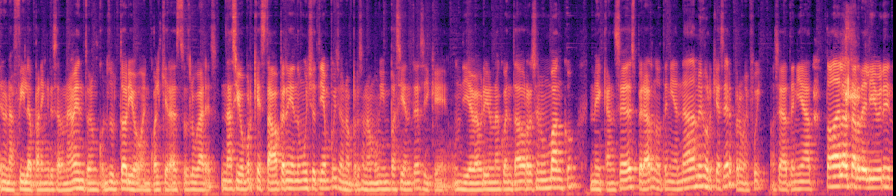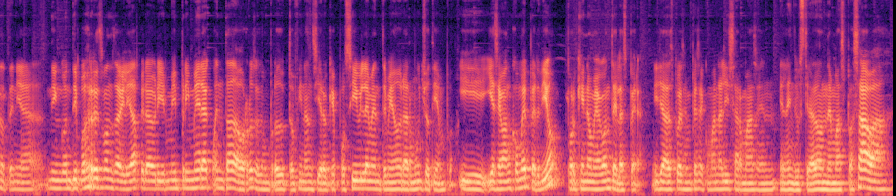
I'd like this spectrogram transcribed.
en una fila para ingresar a un evento, en un consultorio o en cualquiera de estos lugares. Nació porque estaba perdiendo mucho tiempo y soy una persona muy impaciente, así que un día iba a abrir una cuenta de ahorros en un banco, me cansé de esperar, no tenía nada mejor que hacer, pero me fui. O sea, tenía toda la tarde libre, no tenía ningún tipo de responsabilidad, pero abrir mi primera cuenta de ahorros es un producto financiero que posiblemente me iba a durar mucho tiempo y, y ese banco me perdió porque no me aguanté la espera. Y ya después empecé como a analizar más en, en la industria donde más pasaba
